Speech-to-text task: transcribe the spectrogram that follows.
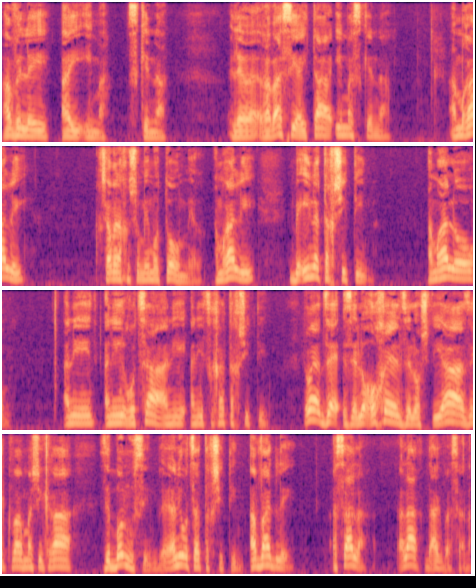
הבלי אי אימא, זקנה. לרב אסי הייתה אימא זקנה. אמרה לי, עכשיו אנחנו שומעים אותו אומר, אמרה לי, באינה תכשיטין. אמרה לו, אני, אני רוצה, אני, אני צריכה תכשיטים. זאת אומרת, זה, זה לא אוכל, זה לא שתייה, זה כבר מה שנקרא זה בונוסים, אני רוצה תכשיטים. עבד לי, עשה לה, הלך, דאג ועשה לה.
